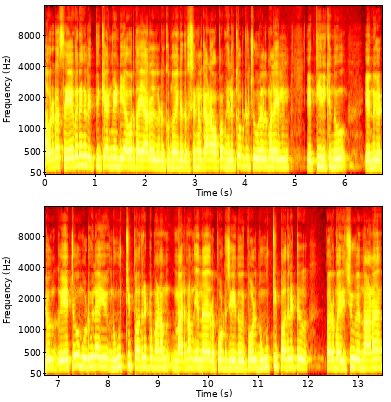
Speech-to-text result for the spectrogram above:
അവരുടെ സേവനങ്ങൾ എത്തിക്കാൻ വേണ്ടി അവർ തയ്യാറെടുക്കുന്നു. അതിന്റെ ദൃശ്യങ്ങൾ കാണാം. ഒപ്പം ഹെലികോപ്റ്റർ ചൂരൽമലയിൽ എത്തിയിരിക്കുന്നു എന്ന് കേട്ടു. ഏറ്റവും ഒടുവിലായി നൂറ്റി പതിനെട്ട് മണം മരണം എന്ന് റിപ്പോർട്ട് ചെയ്യുന്നു. ഇപ്പോൾ നൂറ്റി പതിനെട്ട് പേർ മരിച്ചു എന്നാണ്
